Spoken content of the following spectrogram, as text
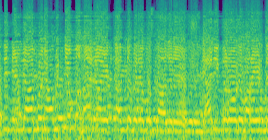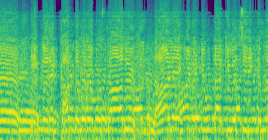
അതിനെല്ലാം ഒരു പുണ്യം മഹാനായ കാന്തപുരം ഉസ്താദിന് ഞാൻ നിങ്ങളോട് പറയട്ടെ. ഇങ്ങനെ കാന്തപുരം ഉസ്താദ് നാളേക്ക് വേണ്ടി ഉണ്ടാക്കി വെച്ചിരിക്കുന്ന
